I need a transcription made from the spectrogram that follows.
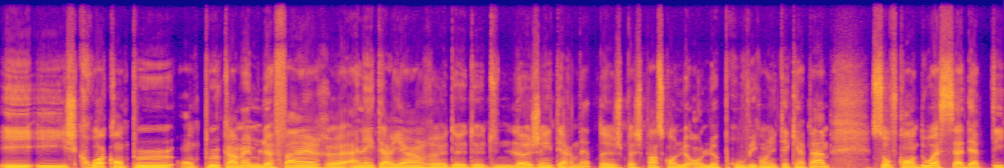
Et, je crois qu'on peut, on peut quand même le faire euh, à l'intérieur euh, d'une loge Internet. Je, pense qu'on l'a prouvé qu'on était capable, sauf qu'on doit s'adapter.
